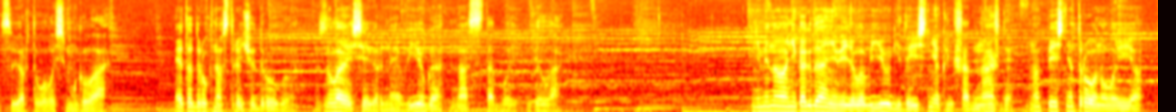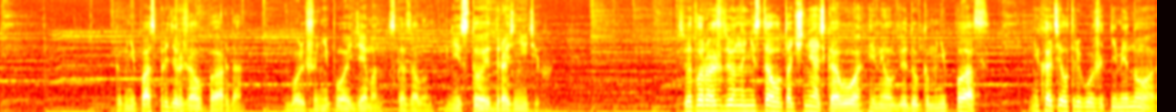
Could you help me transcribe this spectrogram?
свертывалась мгла. Это друг навстречу другу. Злая северная вьюга нас с тобой вела. Немино никогда не видела в юге, да и снег лишь однажды, но песня тронула ее. Камнепас придержал Парда. «Больше не пой, демон», — сказал он. «Не стоит дразнить их». Светлорожденный не стал уточнять, кого имел в виду камнепас. Не хотел тревожить Немино,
